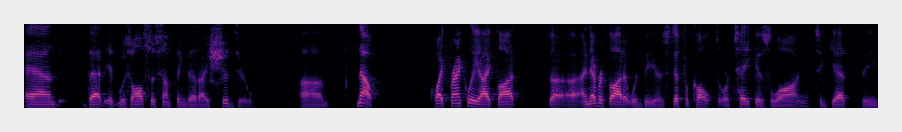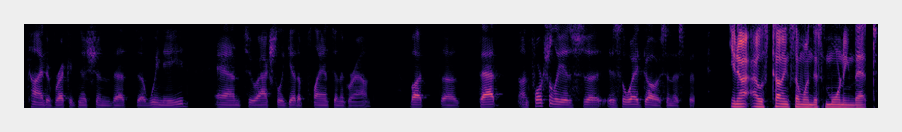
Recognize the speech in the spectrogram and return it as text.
and that it was also something that I should do. Um, now, quite frankly, I thought uh, I never thought it would be as difficult or take as long to get the kind of recognition that uh, we need and to actually get a plant in the ground. But uh, that, unfortunately, is uh, is the way it goes in this business. You know, I was telling someone this morning that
